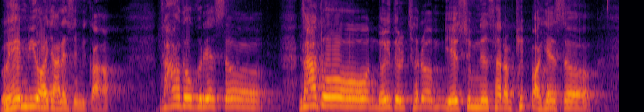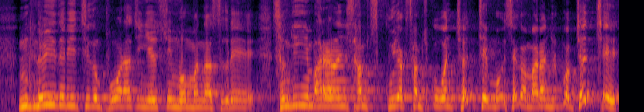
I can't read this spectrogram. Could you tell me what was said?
왜 미워하지 않았습니까? 나도 그랬어. 나도 너희들처럼 예수 믿는 사람 핍박해서 너희들이 지금 부활하신 예수님 못 만나서 그래. 성경이 말하는 39약 39권 전체 모세가 말한 율법 전체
